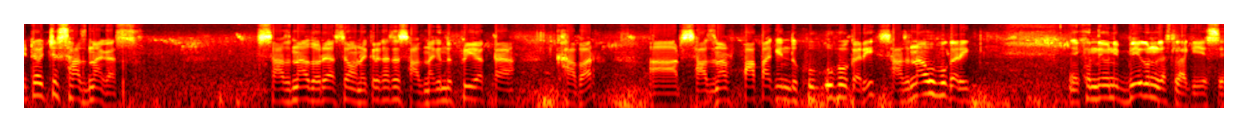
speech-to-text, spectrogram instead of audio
এটা হচ্ছে সাজনা গাছ। সাজনা ধরে আছে অনেকের কাছে। সাজনা কিন্তু প্রিয় একটা খাবার। আর সাজনার পাতা কিন্তু খুব উপকারী। সাজনা উপকারী। এখান দিয়ে উনি বেগুন গাছ লাগিয়েছে।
